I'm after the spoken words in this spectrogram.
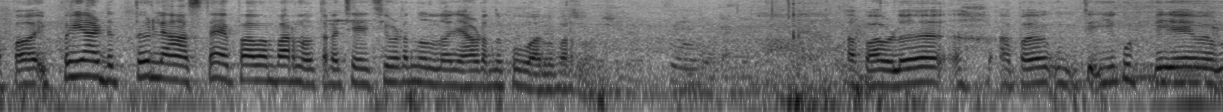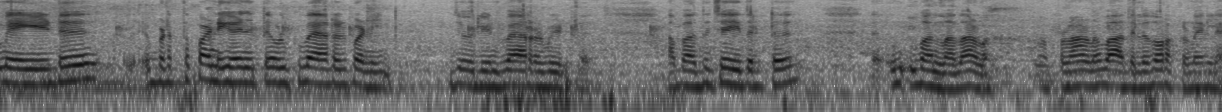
അപ്പോൾ ഇപ്പോൾ ഈ അടുത്ത് ലാസ്റ്റ് ആയപ്പോൾ അവൻ പറഞ്ഞു ഇത്ര ചേച്ചി ഇവിടെ നിന്നോ? ഞാൻ അവിടെ നിന്ന് പോവാന്ന് പറഞ്ഞു. അപ്പോൾ അവൾ അപ്പോൾ ഈ കുട്ടി മെയ്ഡ് ഇവിടുത്തെ പണി കഴിഞ്ഞിട്ട് അവൾക്ക് വേറൊരു പണിയുണ്ട്. ജോലിയുണ്ട് വേറൊരു വീട്ടിൽ അപ്പോൾ അത് ചെയ്തിട്ട് വന്നതാണ്. അപ്പോഴാണ് വാതിൽ തുറക്കണില്ല.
